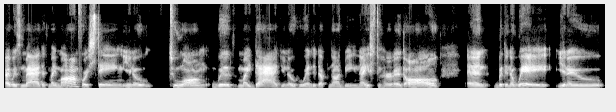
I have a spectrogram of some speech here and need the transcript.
I was mad at my mom for staying, you know, too long with my dad, you know, who ended up not being nice to her at all. And but in a way you know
